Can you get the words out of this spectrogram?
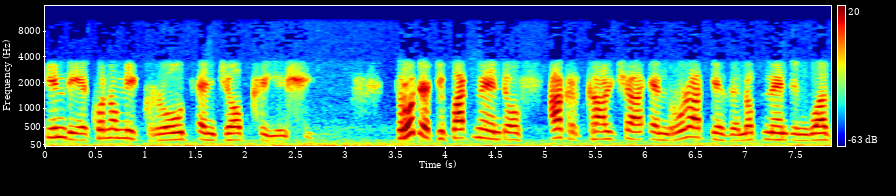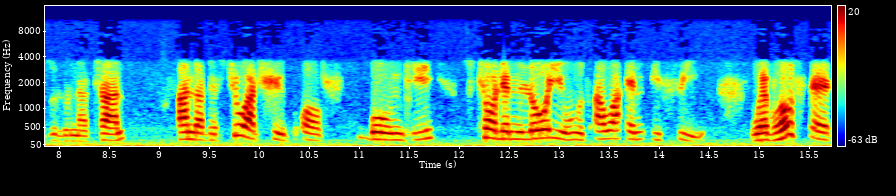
in the economic growth and job creation. Through the Department of Agriculture and Rural Development in KwaZulu-Natal, under the stewardship of Bongi Sithole-Moloi, who's our MEC, we have hosted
